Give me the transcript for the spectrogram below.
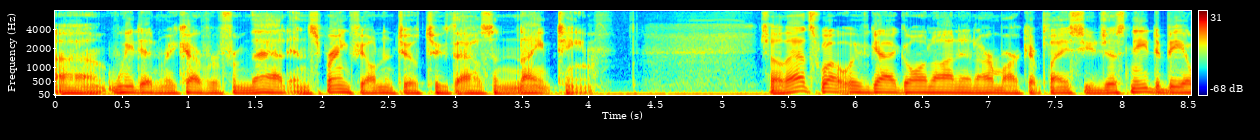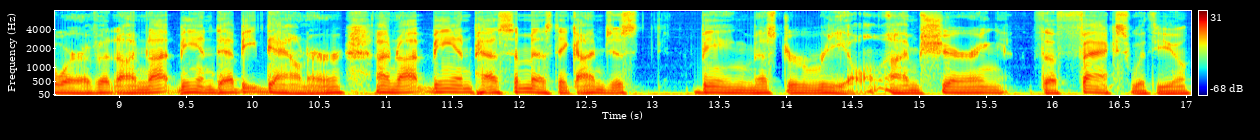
Uh, we didn't recover from that in Springfield until 2019. So that's what we've got going on in our marketplace. You just need to be aware of it. I'm not being Debbie Downer. I'm not being pessimistic. I'm just being Mr. Real. I'm sharing the facts with you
